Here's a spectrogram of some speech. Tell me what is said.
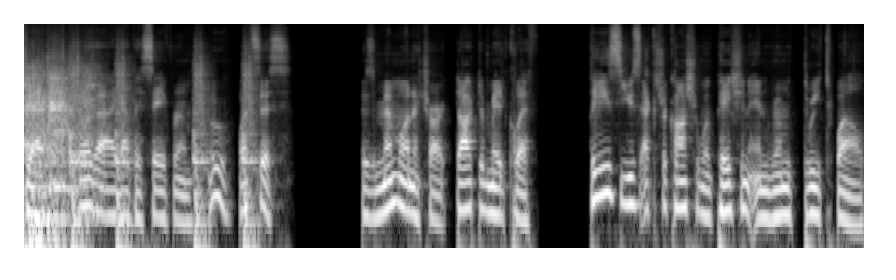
Shit. Oh, I got the safe room. Ooh, what's this? There's a memo on a chart. Dr. Midcliffe. Please use extra caution with patient in room 312.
